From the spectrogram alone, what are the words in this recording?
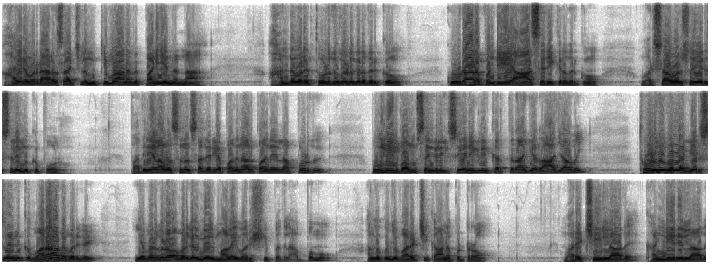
ஆயிரம் வருட அரசாட்சியில் முக்கியமான பணி என்னன்னா ஆண்டவரை தொழுது கொள்ளுகிறதற்கும் கூடார பண்டிகையை ஆசரிக்கிறதற்கும் வருஷா வருஷம் எருசலேமுக்கு போகணும் பதினேழாம் வசனம் சகரியா பதினாலு பதினேழு அப்பொழுது பூமியின் வம்சங்களில் சேனைகளின் கர்த்தராகிய ராஜாவை தொழுது கொள்ள எருசலேமுக்கு வராதவர்கள் எவர்களோ அவர்கள் மேல் மழை வருஷிப்பதில் அப்பமும் அங்கே கொஞ்சம் வறட்சி காணப்பட்டுறோம். வறட்சி இல்லாத கண்ணீர் இல்லாத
